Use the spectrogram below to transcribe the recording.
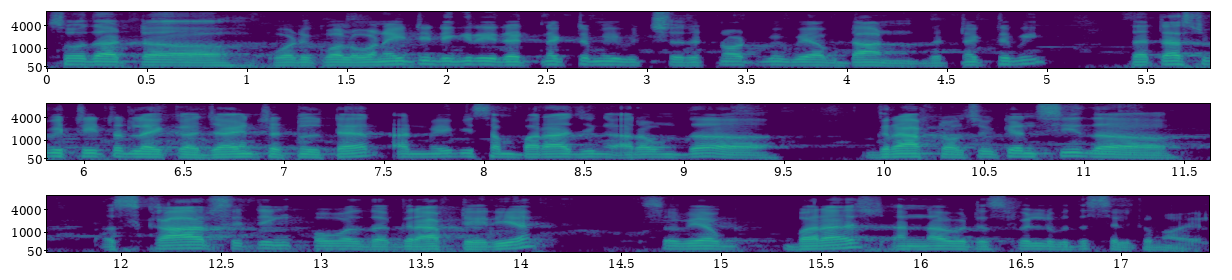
So that uh, what you call 180 degree retinectomy which retinotomy we have done retinectomy that has to be treated like a giant retinal tear and maybe some barraging around the graft also. You can see the scar sitting over the graft area. So we have barraged and now it is filled with the silicone oil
